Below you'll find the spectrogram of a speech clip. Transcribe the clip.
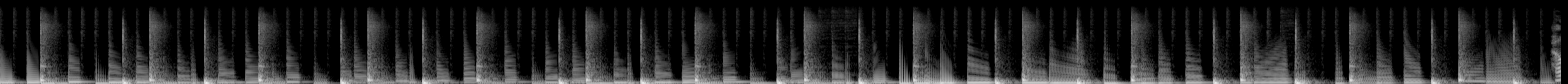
Thank you.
